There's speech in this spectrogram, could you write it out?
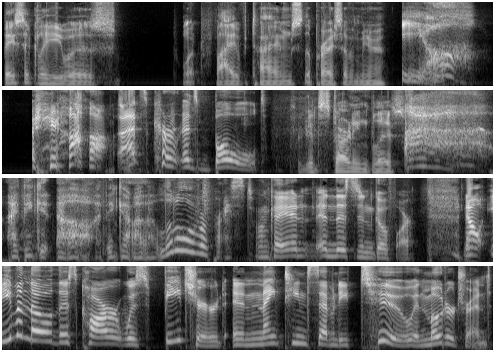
Basically, he was, what, five times the price of a Miura? yeah. yeah, that's cor- that's bold. It's a good starting place. Ah, I think it. Uh, I think uh, a little overpriced. Okay, and and this didn't go far. Now, even though this car was featured in 1972 in Motor Trend,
